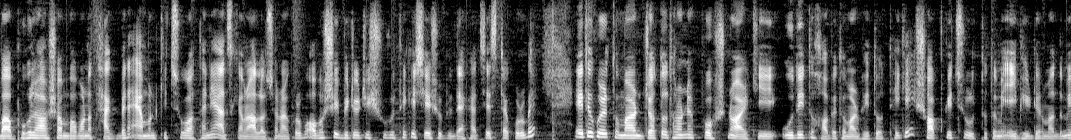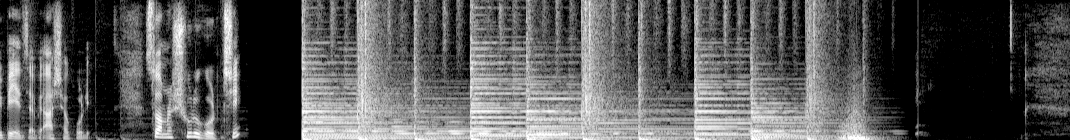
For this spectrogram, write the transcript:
বা ভুল হওয়ার সম্ভাবনা থাকবে না, এমন কিছু কথা নিয়ে আজকে আমরা আলোচনা করব। অবশ্যই ভিডিওটি শুরু থেকে শেষ অবধি দেখার চেষ্টা করবে। এতে করে তোমার যত ধরনের প্রশ্ন আর কি উদিত হবে তোমার ভিতর থেকে সব কিছুর উত্তর তুমি এই ভিডিওর মাধ্যমে পেয়ে যাবে, আশা করি। সো আমরা শুরু করছি।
